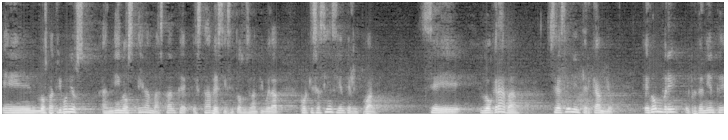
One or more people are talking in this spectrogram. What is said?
los matrimonios andinos eran bastante estables y exitosos en la antigüedad porque se hacía el siguiente ritual. Se lograba, se hacía un intercambio el hombre, el pretendiente,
